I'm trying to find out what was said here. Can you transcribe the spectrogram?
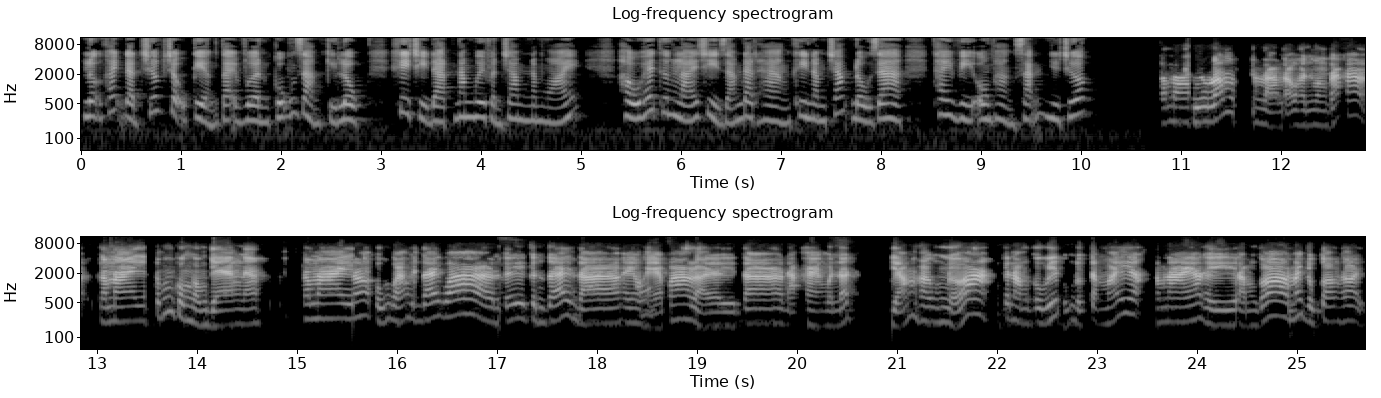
lượng khách đặt trước chậu kiểng tại vườn cũng giảm kỷ lục khi chỉ đạt 50% năm ngoái. Hầu hết thương lái chỉ dám đặt hàng khi nắm chắc đầu ra thay vì ôm hàng sẵn như trước. năm nay nhiều lắm làm tạo hình bằng sắt á năm nay trúng con gồng vàng nè năm nay nó khủng hoảng kinh tế quá cái kinh tế người ta eo hẹp á là người ta đặt hàng mình ít giảm hơn nữa cái năm covid cũng được trăm mấy á. Năm nay á thì tầm có mấy chục con thôi.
